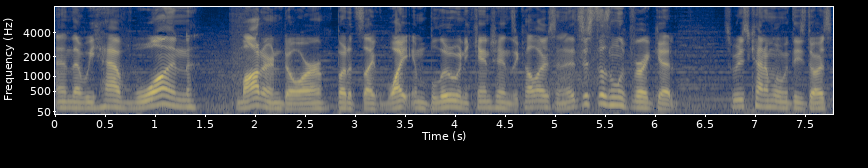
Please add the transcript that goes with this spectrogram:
and then we have one modern door, but it's like white and blue and you can't change the colors, and it just doesn't look very good. So we just kind of went with these doors.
